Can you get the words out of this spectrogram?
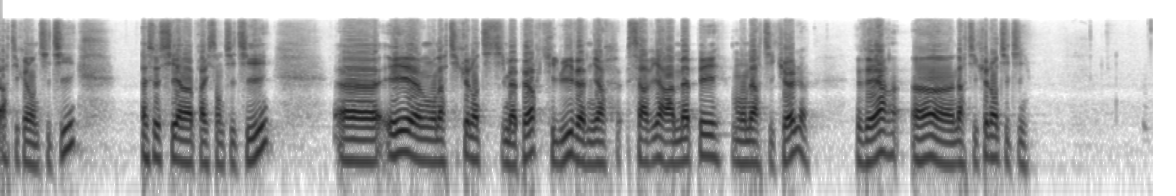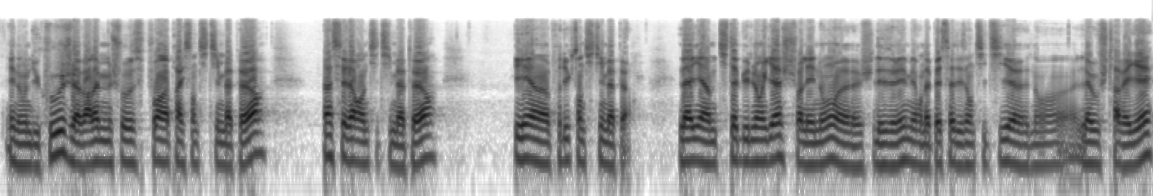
article entity, associé à un price entity, et euh, mon article entity mapper qui lui va venir servir à mapper mon article vers un, article entity. Et donc du coup, je vais avoir la même chose pour un price entity mapper, un seller entity mapper et un product entity mapper. Là, il y a un petit abus de langage sur les noms, euh, je suis désolé, mais on appelle ça des entities là où je travaillais.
